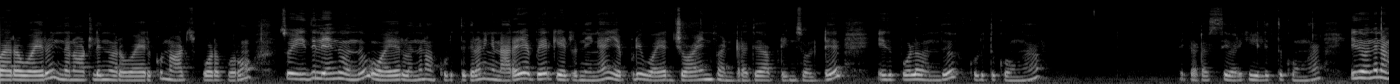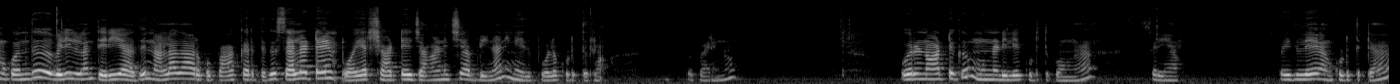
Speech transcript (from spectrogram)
வர ஒயரும் இந்த நாட்லேருந்து வர ஒயருக்கும் நாட்ஸ் போட போகிறோம் ஸோ இதுலேருந்து வந்து ஒயர் வந்து நான் கொடுத்துக்கிறேன். நீங்கள் நிறைய பேர் கேட்டிருந்தீங்க எப்படி ஒயர் ஜாயின் பண்ணுறது அப்படின்னு சொல்லிட்டு. இது போல் வந்து கொடுத்துக்கோங்க. கடைசி வரைக்கும் இழுத்துக்கோங்க. இது வந்து நமக்கு வந்து வெளியிலலாம் தெரியாது. நல்லா தான் இருக்கும் பார்க்குறதுக்கு சில டைம் ஒயர் ஷார்ட்டேஜ் ஆணுச்சு அப்படின்னா நீங்கள் இது போல் கொடுத்துக்கலாம். இப்போ பாருங்கள் ஒரு நாட்டுக்கு முன்னாடியிலே கொடுத்துக்கோங்க. சரியா? இப்போ இதிலே நான் கொடுத்துட்டேன்.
